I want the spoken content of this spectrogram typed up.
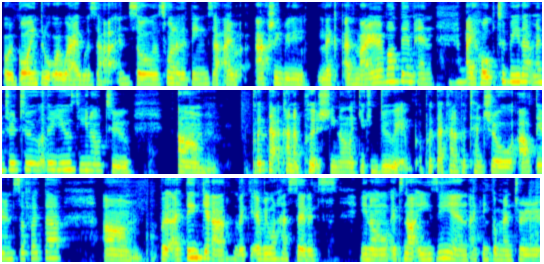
or going through or where I was at. And so it's one of the things that I actually really like admire about them and mm-hmm. I hope to be that mentor to other youth, you know, to um put that kind of push, you know, like you can do it, put that kind of potential out there and stuff like that. Um, but I think, yeah, like everyone has said, it's, you know, it's not easy. And I think a mentor,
